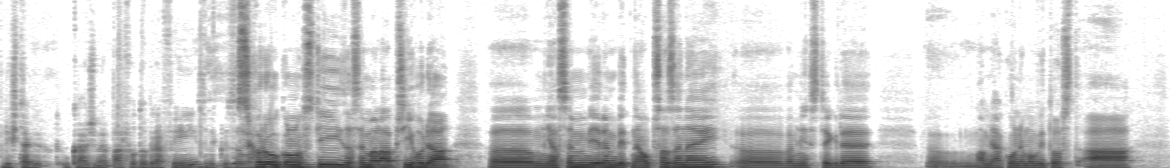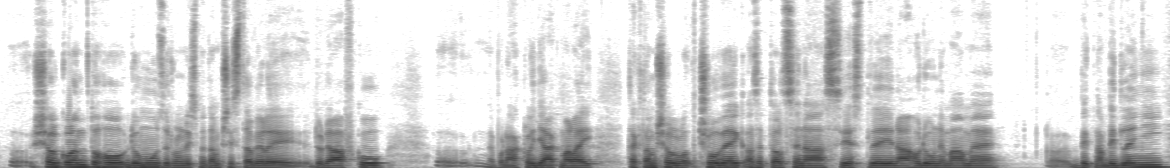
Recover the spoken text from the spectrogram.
Když tak ukážeme pár fotografií z vyklizování. S chodou okolností zase malá příhoda. Eh, měl jsem jeden byt neobsazený eh, ve městě, kde eh, mám nějakou nemovitost a šel kolem toho domu, zrovna když jsme tam přistavili dodávku nebo nákladák malej, tak tam šel člověk a zeptal se nás, jestli náhodou nemáme byt na bydlení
